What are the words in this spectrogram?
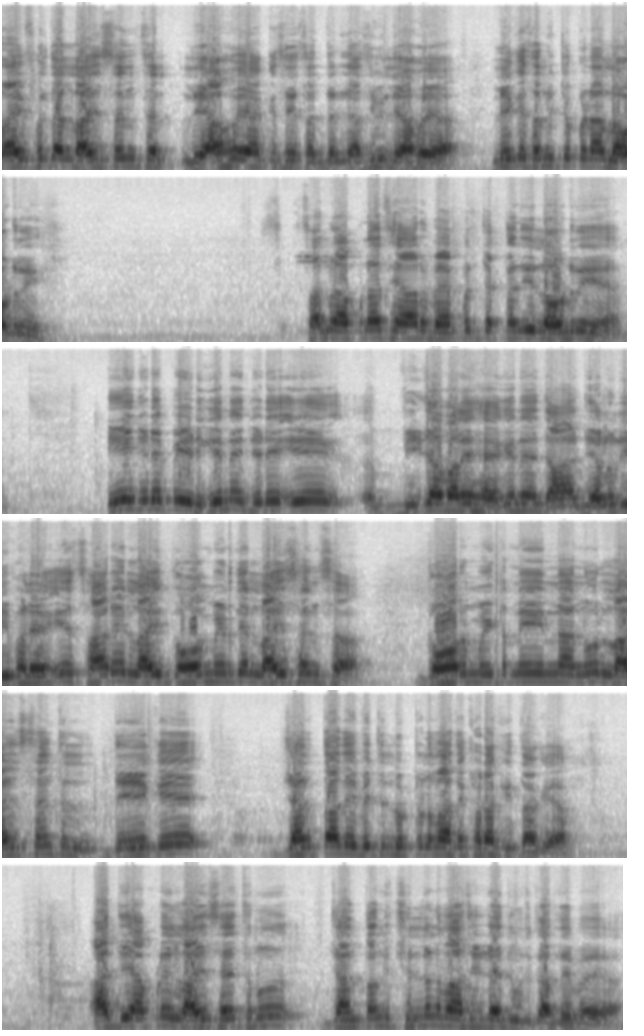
ਰਾਈਫਲ ਦਾ ਲਾਇਸੈਂਸ ਲਿਆ ਹੋਇਆ, ਕਿਸੇ ਸੱਜਣ ਦਾ ਅਸੀਂ ਵੀ ਲਿਆ ਹੋਇਆ, ਲੇਕਿਨ ਸਾਨੂੰ ਚੁੱਕਣਾ ਅਲਾਉਡ ਨਹੀਂ। ਸਾਨੂੰ ਆਪਣਾ ਹਥਿਆਰ, ਵੈਪਨ ਚੱਕਣ ਦੀ ਅਲਾਉਡ ਨਹੀਂ ਹੈ। ਇਹ ਜਿਹੜੇ ਭੇੜੀਏ ਨੇ, ਜਿਹੜੇ ਇਹ ਵੀਜ਼ਾ ਵਾਲੇ ਹੈਗੇ ਨੇ ਜਾਂ ਜੈਲੋ ਲੀਫ ਵਾਲੇ, ਇਹ ਸਾਰੇ ਲਾਈ ਗਵਰਨਮੈਂਟ ਦੇ ਲਾਇਸੈਂਸ ਆ। ਗਵਰਨਮੈਂਟ ਨੇ ਇਹਨਾਂ ਨੂੰ ਲਾਇਸੈਂਸ ਦੇ ਕੇ ਜਨਤਾ ਦੇ ਵਿੱਚ ਲੁੱਟਣ ਵਾਸਤੇ ਖੜਾ ਕੀਤਾ ਗਿਆ। ਅੱਜ ਇਹ ਆਪਣੇ ਲਾਇਸੈਂਸ ਨੂੰ ਜਨਤਾ ਨੂੰ ਛਿੱਲਣ ਵਾਸਤੇ ਜਿਹੜਾ ਯੂਜ਼ ਕਰਦੇ ਪਏ ਆ।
